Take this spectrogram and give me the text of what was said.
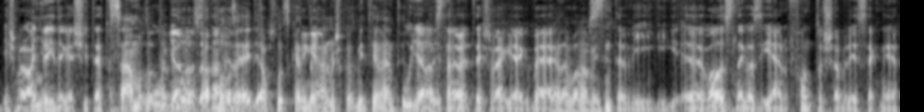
és már annyira idegesített. Számozott ugyanazt a Apple 1, nevetést. Apple 2, Igen. 3, és akkor az mit jelent? Ugyanazt a nevetést vágják be szinte végig. Valószínűleg az ilyen fontosabb részeknél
